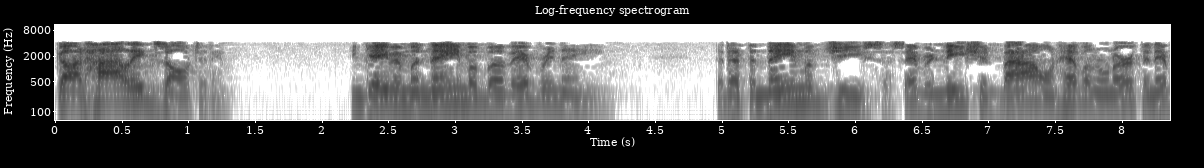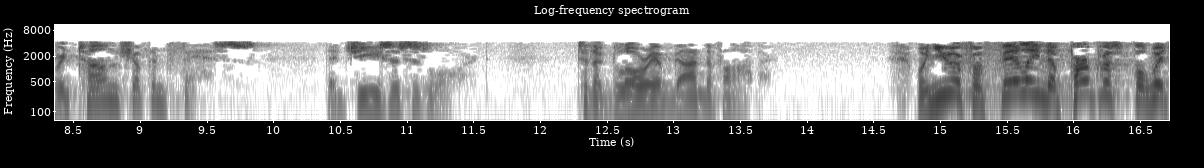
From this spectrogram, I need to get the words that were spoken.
God highly exalted him and gave him a name above every name. That at the name of Jesus, every knee should bow on heaven and on earth, and every tongue shall confess that Jesus is Lord to the glory of God the Father. When you are fulfilling the purpose for which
